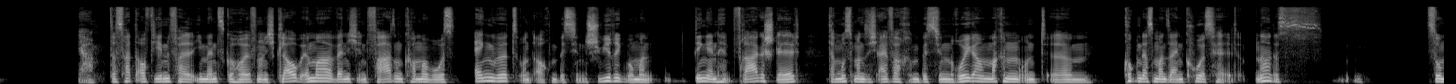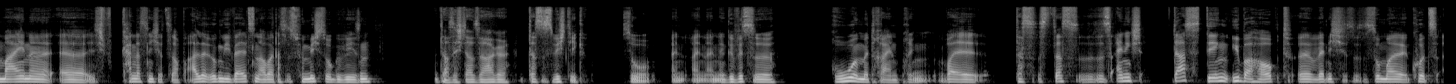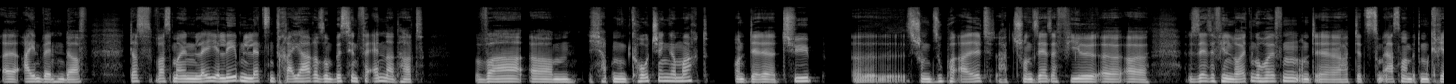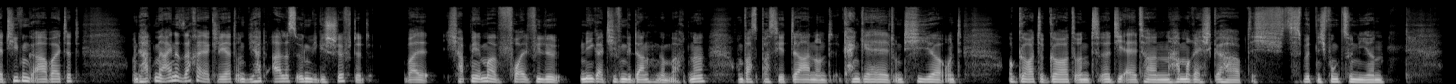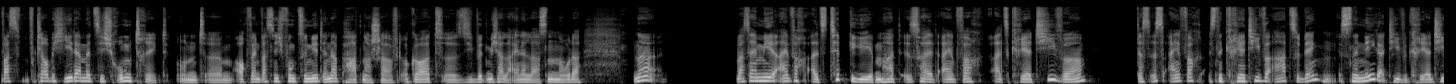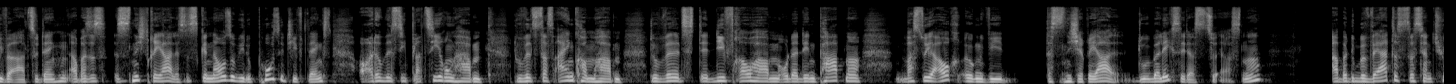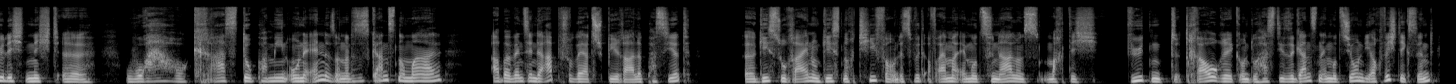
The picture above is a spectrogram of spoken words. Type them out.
ja, das hat auf jeden Fall immens geholfen. Und ich glaube immer, wenn ich in Phasen komme, wo es eng wird und auch ein bisschen schwierig, wo man Dinge in Frage stellt, da muss man sich einfach ein bisschen ruhiger machen und ähm, gucken, dass man seinen Kurs hält. Ne? Das ist so meine, äh, ich kann das nicht jetzt auf alle irgendwie wälzen, aber das ist für mich so gewesen, dass ich da sage, das ist wichtig. So ein, ein, eine gewisse Ruhe mit reinbringen, weil das ist das, das ist eigentlich das Ding überhaupt, äh, wenn ich es so mal kurz äh, einwenden darf, das, was mein Le Leben die letzten drei Jahre so ein bisschen verändert hat, war, ähm, ich habe ein Coaching gemacht und der, der Typ ist schon super alt, hat schon sehr, sehr viel, äh, äh, sehr, sehr vielen Leuten geholfen und er hat jetzt zum ersten Mal mit einem Kreativen gearbeitet und er hat mir eine Sache erklärt und die hat alles irgendwie geschiftet weil ich habe mir immer voll viele negativen Gedanken gemacht, ne? Und was passiert dann und kein Geld und hier und oh Gott, oh Gott und äh, die Eltern haben recht gehabt, ich, das wird nicht funktionieren. Was, glaube ich, jeder mit sich rumträgt und ähm, auch wenn was nicht funktioniert in der Partnerschaft, oh Gott, äh, sie wird mich alleine lassen oder, ne? Was er mir einfach als Tipp gegeben hat, ist halt einfach als Kreativer das ist einfach, ist eine kreative Art zu denken. Ist eine negative kreative Art zu denken, aber es ist, es ist nicht real. Es ist genauso, wie du positiv denkst, oh, du willst die Platzierung haben, du willst das Einkommen haben, du willst die Frau haben oder den Partner, was du ja auch irgendwie, das ist nicht real. Du überlegst dir das zuerst, ne? Aber du bewertest das natürlich nicht, äh, wow, krass, Dopamin ohne Ende, sondern das ist ganz normal. Aber wenn es in der Abwärtsspirale passiert, äh, gehst du rein und gehst noch tiefer und es wird auf einmal emotional und es macht dich wütend, traurig und du hast diese ganzen Emotionen, die auch wichtig sind.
